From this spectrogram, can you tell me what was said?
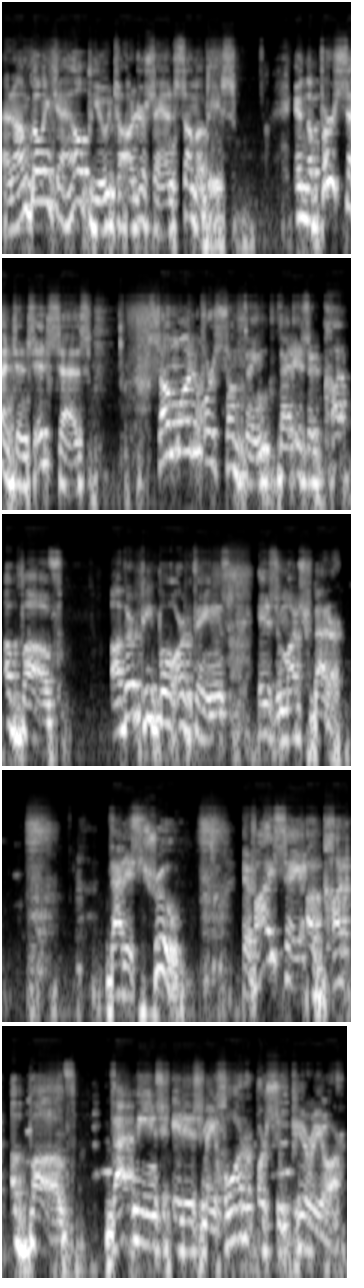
and I'm going to help you to understand some of these. In the first sentence, it says, someone or something that is a cut above other people or things is much better. That is true. If I say a cut above, that means it is mejor or superior.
